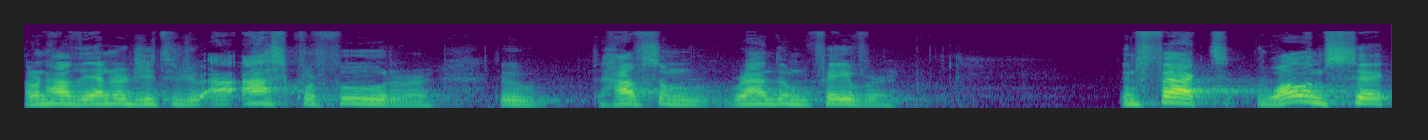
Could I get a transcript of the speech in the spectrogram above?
I don't have the energy to ask for food or to have some random favor. In fact, while I'm sick,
